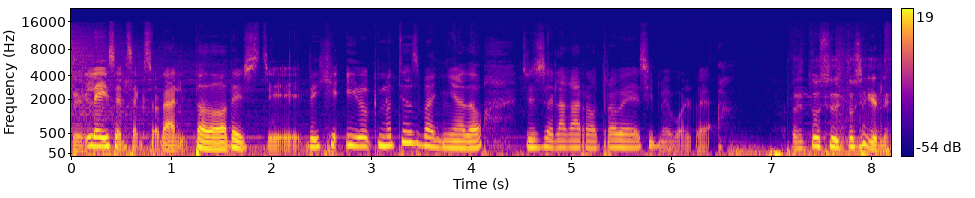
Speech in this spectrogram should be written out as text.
Sí. le hice el sexo oral y todo, este, dije, y no te has bañado. Entonces la agarra otra vez y me vuelve a... Tú, tú síguele.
